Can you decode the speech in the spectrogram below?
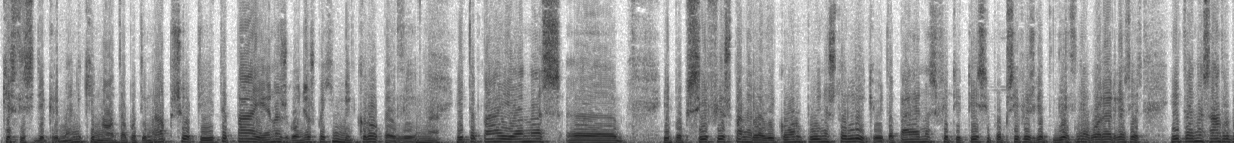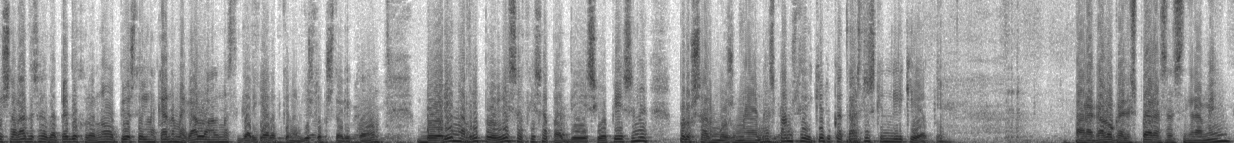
και στη συγκεκριμένη κοινότητα από την άποψη ότι είτε πάει ένας γονιός που έχει μικρό παιδί, ναι. είτε πάει ένας ε, υποψήφιος πανελλαδικών που είναι στο Λύκειο, είτε πάει ένας φοιτητής υποψήφιος για τη διεθνή αγορά εργασίας, είτε ένας άνθρωπος 40-45 χρονών ο οποίος θέλει να κάνει μεγάλο άλμα στην καριέρα του και να βγει στο εξωτερικό, μπορεί να βρει πολύ σαφείς απαντήσεις, οι οποίες είναι προσαρμοσμένες πάνω στη δική του κατάσταση και την ηλικία του. Παρακαλώ, καλησπέρα σας στη γραμμή.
